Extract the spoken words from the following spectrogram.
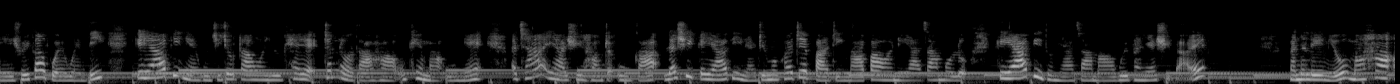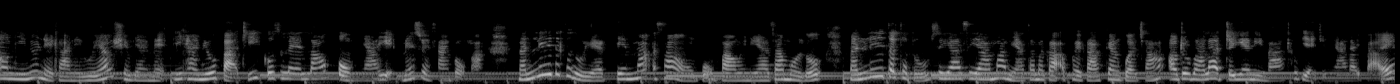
နေရွေးကောက်ပွဲဝင်ပြီးကရားပြည်နယ်ဝန်ကြီးချုပ်တာဝန်ယူခဲ့တဲ့တက်မတော်သားဟောင်းဦးခင်မောင်ဦးနဲ့အခြားအရာရှိဟောင်းတဦးကလက်ရှိကရားပြည်နယ်ဒီမိုကရက်တစ်ပါတီမှာပါဝင်နေရကြမို့လို့ကရားပြည်သူများကြားမှာဝေဖန်ရရှိပါတယ်။ မန္တလေးမြို့မဟာအောင်မြင်မြို့နယ်ကနေဝင်ရောက်ရှင်ပြိုင်မဲ့ပြည်ခိုင်မျိုးပါတီကိုယ်စားလှယ်လောင်းပုံများရဲ့မဲဆွယ်ဆိုင်ပုံမှာမန္တလေးတက္ကသိုလ်ရဲ့ပင်မအဆောက်အုံပုံပါဝင်နေရကြမို့လို့မန္တလေးတက္ကသိုလ်ဆရာဆရာမများတမကအဖွဲ့ကကန့်ကွက်ကြောင်းအော်တိုဘာလ၁ရက်နေ့မှာထုတ်ပြန်ကြေညာလိုက်ပါတယ်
